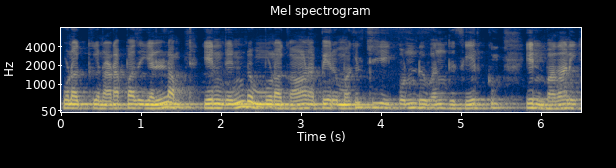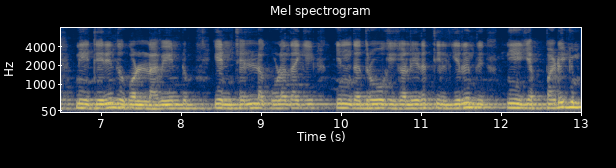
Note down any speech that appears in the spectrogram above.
உனக்கு நடப்பது எல்லாம் என்றென்றும் உனக்கான பெரும் மகிழ்ச்சியை கொண்டு வந்து சேர்க்கும் என்பதனை நீ தெரிந்து கொள்ள வேண்டும். என் செல்ல குழந்தையே இந்த துரோகிகளிடத்தில் இருந்து நீ எப்படியும்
